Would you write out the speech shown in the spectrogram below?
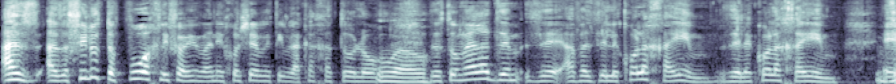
אז, אז אפילו תפוח לפעמים אני חושבת אם לקחת או לא. וואו. זאת אומרת, זה, זה, אבל זה לכל החיים, זה לכל החיים. ו- ו... אה,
